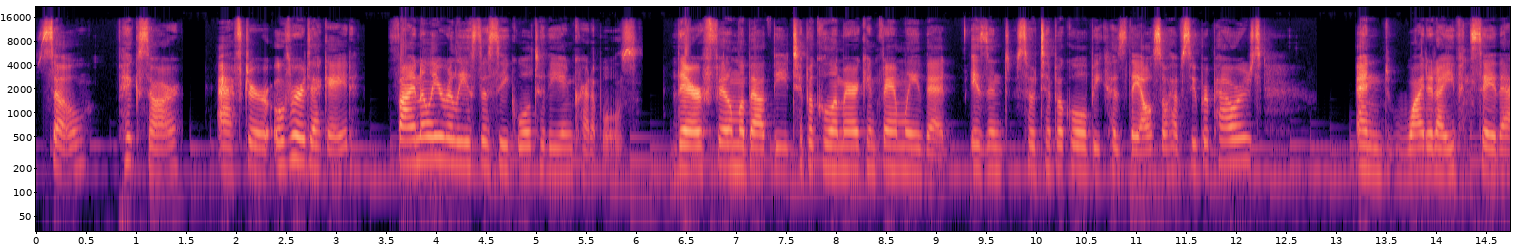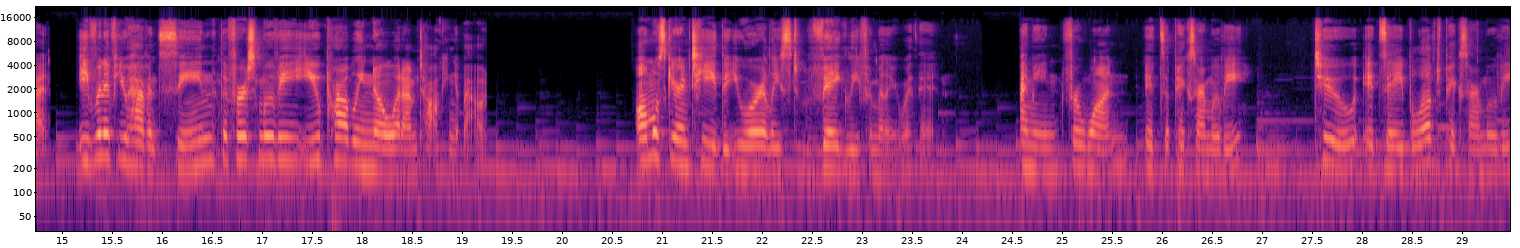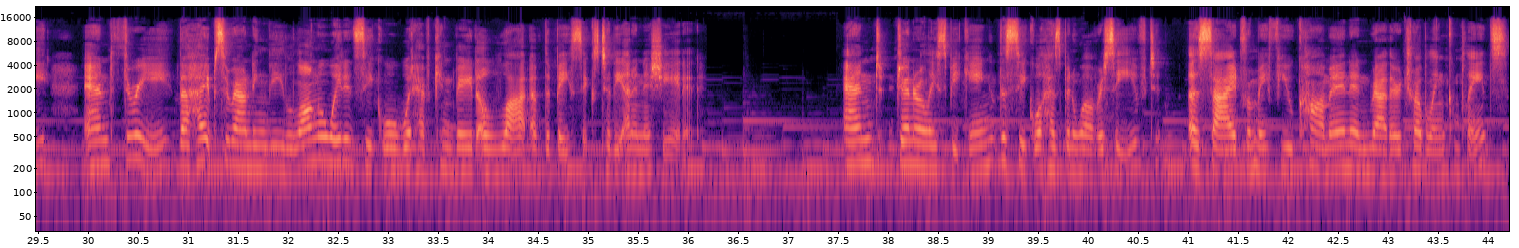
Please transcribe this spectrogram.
So, Pixar, after over a decade, finally released a sequel to The Incredibles. Their film about the typical American family that isn't so typical because they also have superpowers. And why did I even say that? Even if you haven't seen the first movie, you probably know what I'm talking about. Almost guaranteed that you are at least vaguely familiar with it. I mean, for one, it's a Pixar movie, Two, it's a beloved Pixar movie. And three, the hype surrounding the long awaited sequel would have conveyed a lot of the basics to the uninitiated. And generally speaking, the sequel has been well received, aside from a few common and rather troubling complaints.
